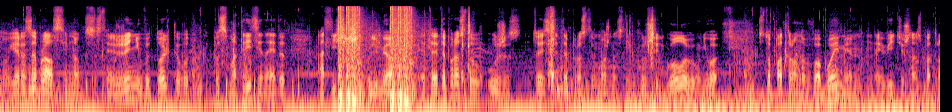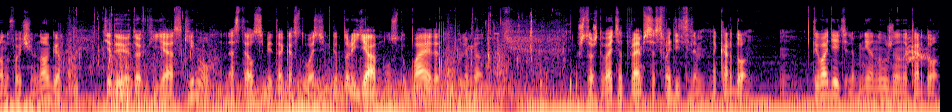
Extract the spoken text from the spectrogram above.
Ну, я разобрался немного со снаряжением. Вы только вот посмотрите на этот отличнейший пулемет. Это, это просто ужас. Ну, то есть это просто можно с ним крушить головы. У него 100 патронов в обойме. Видите, что у нас патронов очень много. Те две винтовки я скинул. Оставил себе ТК-108, который явно уступает этому пулемету. Что ж, давайте отправимся с водителем на кордон. Ты водитель, мне нужно на кордон.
